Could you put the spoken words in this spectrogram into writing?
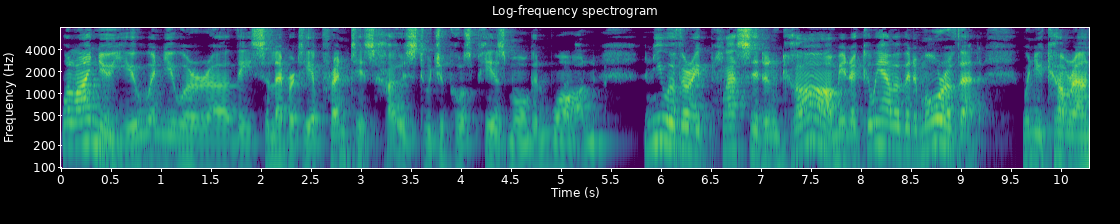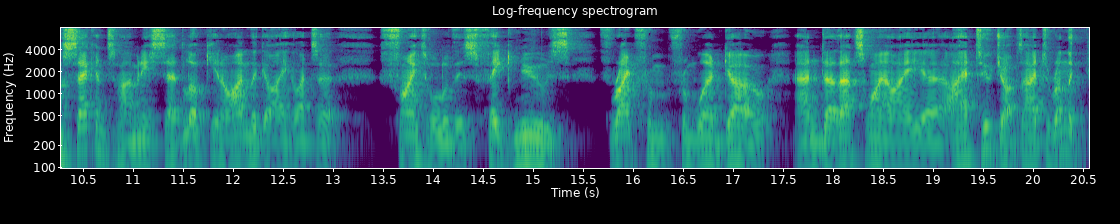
well i knew you when you were uh, the celebrity apprentice host which of course piers morgan won. And you were very placid and calm. You know can we have a bit more of that when you come around second time? And he said look you know i'm the guy who had to fight all of this fake news right from from word go, and uh, that's why I uh, I had two jobs. I had to run the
